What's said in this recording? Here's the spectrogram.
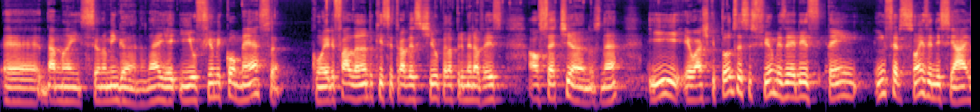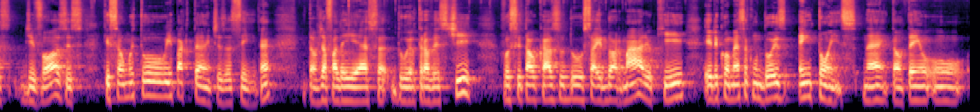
é, da mãe, se eu não me engano, né? E, e o filme começa com ele falando que se travestiu pela primeira vez aos sete anos, né? E eu acho que todos esses filmes eles têm inserções iniciais de vozes que são muito impactantes, assim, né? Então já falei essa do Eu Travesti, vou citar o caso do Sair do Armário, que ele começa com dois entões, né? Então tem o, o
